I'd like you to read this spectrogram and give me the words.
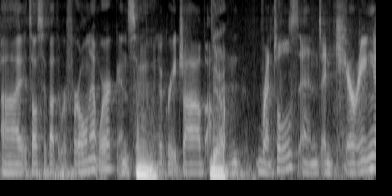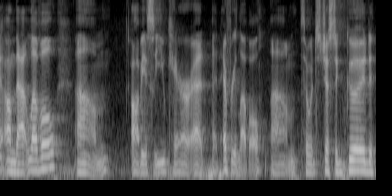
uh, it's also about the referral network, and so doing a great job on Yeah. rentals and and caring on that level. Um, obviously, you care at, at every level, um, so it's just a good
